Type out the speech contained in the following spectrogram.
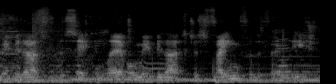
maybe that's for the second level. Maybe that's just fine for the foundation.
